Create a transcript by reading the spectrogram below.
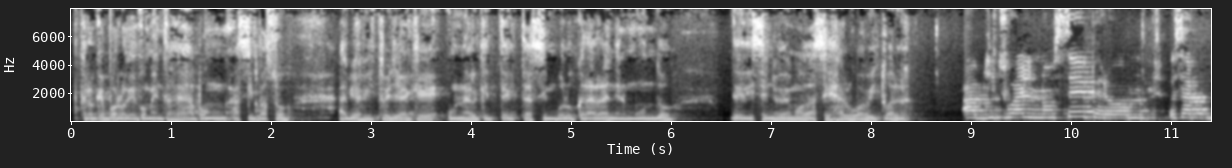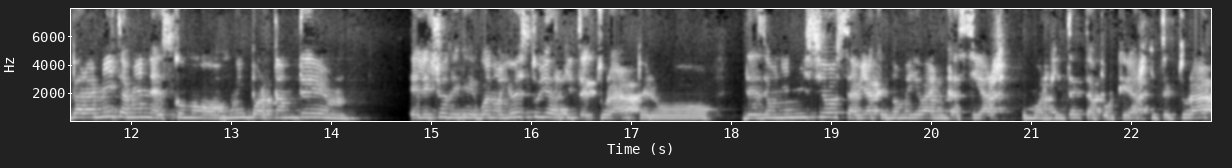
creo que por lo que comentas de Japón así pasó. ¿Habías visto ya que una arquitecta se involucrara en el mundo de diseño de modas? ¿Es algo habitual? Habitual, no sé, pero, o sea, para mí también es como muy importante mm, el hecho de que, bueno, yo estudio arquitectura, pero desde un inicio sabía que no me iba a encasillar como arquitecta, porque arquitectura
